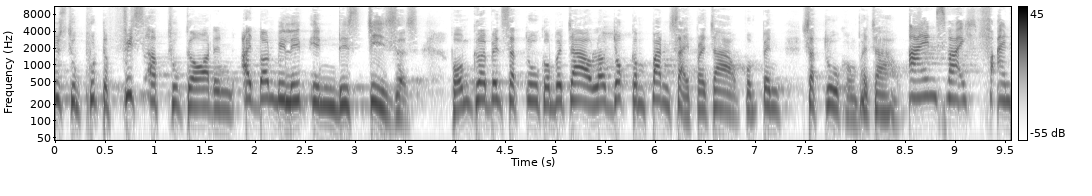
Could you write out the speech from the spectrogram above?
used to put the fist up to God and I don't believe in this Jesus ผมเคยเป็นศัตรูของพระเจ้า แล้วยกกำปั้นใส่พระเจ้า ผมเป็นศัตรูของพระเจ้า Eins war ich ein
